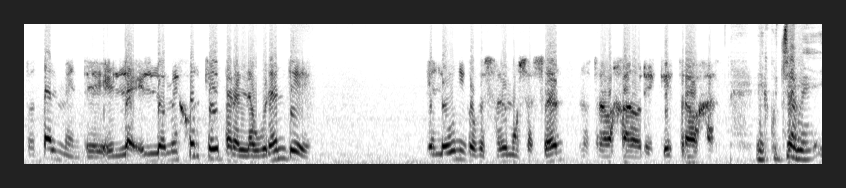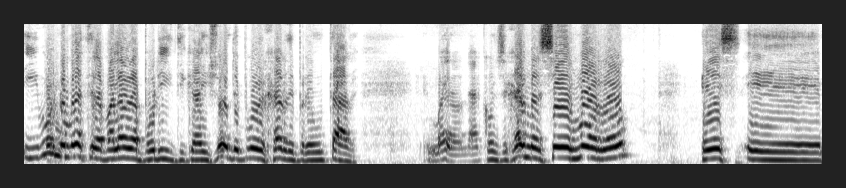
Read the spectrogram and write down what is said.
totalmente. lo mejor que hay para el laburante es lo único que sabemos hacer los trabajadores, que es trabajar. Escúchame, y vos nombraste la palabra política y yo no te puedo dejar de preguntar. Bueno, la concejal Mercedes Morro es, eh,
